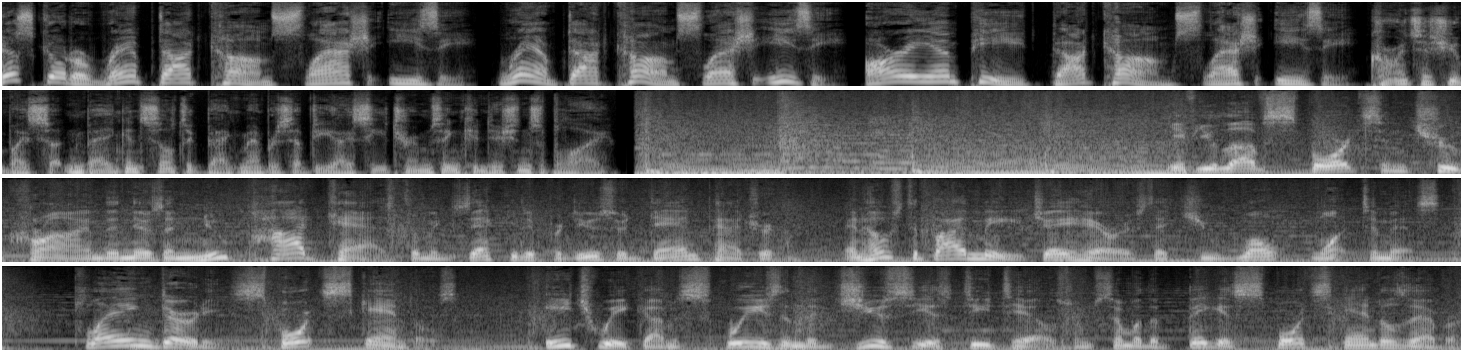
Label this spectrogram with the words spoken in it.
Just go to ramp.com slash easy. Ramp.com slash easy. R-A-M-P.com slash easy. Cards issued by Sutton Bank and Celtic Bank members FDIC terms and conditions apply. If you love sports and true crime, then there's a new podcast from executive producer Dan Patrick and hosted by me, Jay Harris, that you won't want to miss. Playing Dirty Sports Scandals. Each week, I'm squeezing the juiciest details from some of the biggest sports scandals ever.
